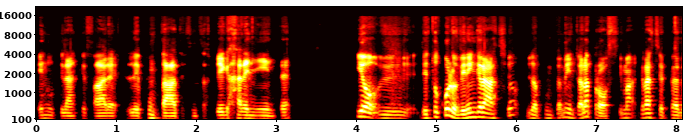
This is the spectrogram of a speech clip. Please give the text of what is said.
è inutile anche fare le puntate senza spiegare niente. Io, uhm, detto quello vi ringrazio, vi do appuntamento alla prossima, grazie per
